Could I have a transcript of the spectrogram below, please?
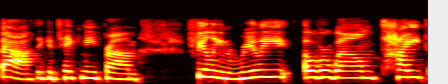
fast it can take me from feeling really overwhelmed, tight,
